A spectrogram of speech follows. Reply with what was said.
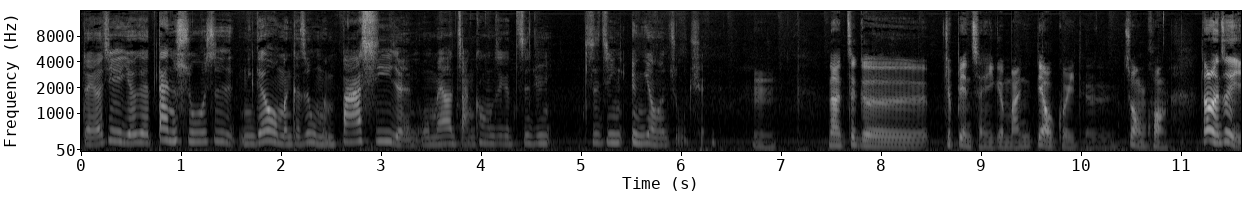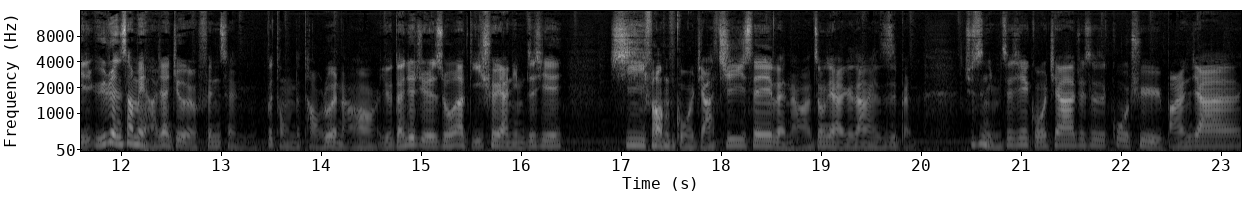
对，而且有一个但书是你给我们，可是我们巴西人，我们要掌控这个资金资金运用的主权。嗯，那这个就变成一个蛮吊诡的状况。当然，这里舆论上面好像就有分成不同的讨论了哈。有的人就觉得说，那的确啊，你们这些西方国家 G Seven 啊，中间还有一个当然是日本，就是你们这些国家，就是过去把人家。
